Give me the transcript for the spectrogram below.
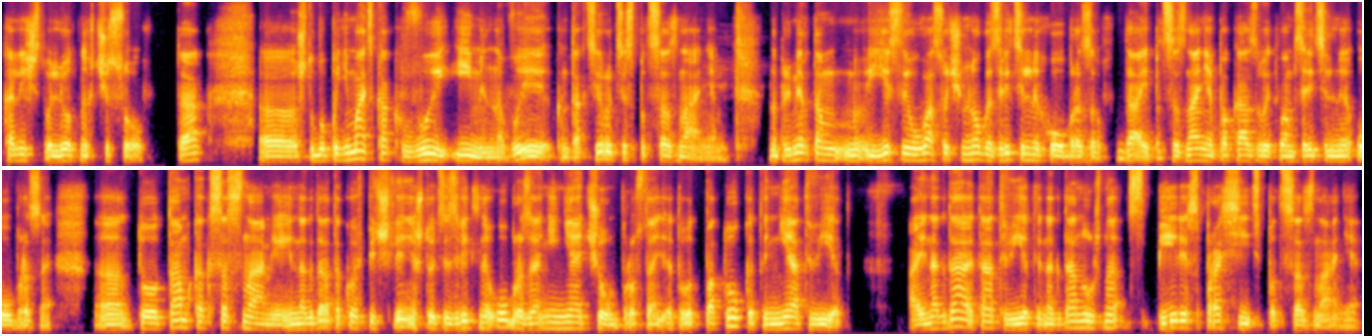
количество летных часов так, э, чтобы понимать, как вы именно, вы контактируете с подсознанием. Например, там, если у вас очень много зрительных образов, да, и подсознание показывает вам зрительные образы, э, то там, как со снами, иногда такое впечатление, что эти зрительные образы, они ни о чем, просто это вот поток, это не ответ. А иногда это ответ, иногда нужно переспросить подсознание.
